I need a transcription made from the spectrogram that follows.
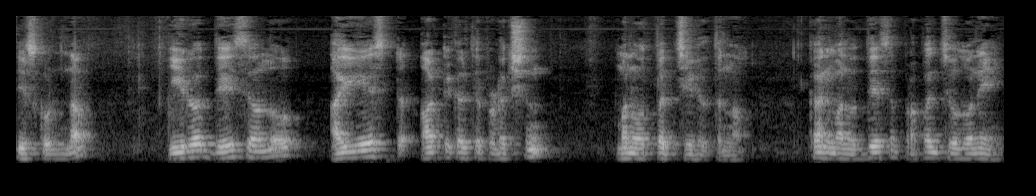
తీసుకుంటున్నాం. ఈరోజు దేశంలో హైయెస్ట్ హార్టికల్చర్ ప్రొడక్షన్ మనం ఉత్పత్తి చేయగలుగుతున్నాం. కానీ మన ఉద్దేశం ప్రపంచంలోనే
